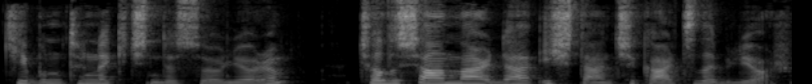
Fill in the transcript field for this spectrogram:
ki bunu tırnak içinde söylüyorum, çalışanlar da işten çıkartılabiliyor.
